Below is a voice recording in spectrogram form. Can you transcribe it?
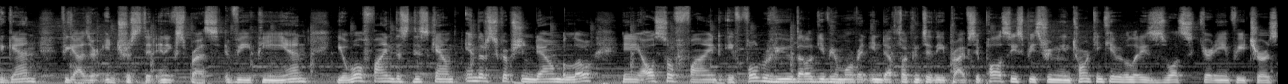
Again, if you guys are interested in ExpressVPN, you will find this discount in the description down below. And you also find a full review that'll give you more of an in-depth look into the privacy policy, speed streaming and torrenting capabilities, as well as security and features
